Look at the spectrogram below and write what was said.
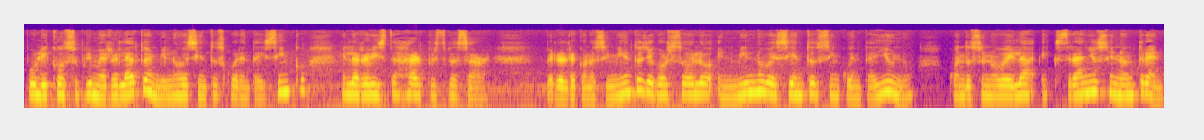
Publicó su primer relato en 1945 en la revista Harper's Bazaar, pero el reconocimiento llegó solo en 1951, cuando su novela Extraños en un tren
